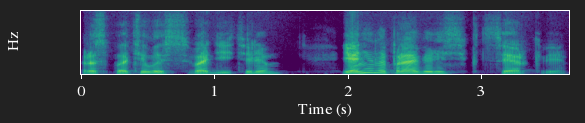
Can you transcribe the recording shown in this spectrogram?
расплатилась с водителем, и они направились к церкви.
